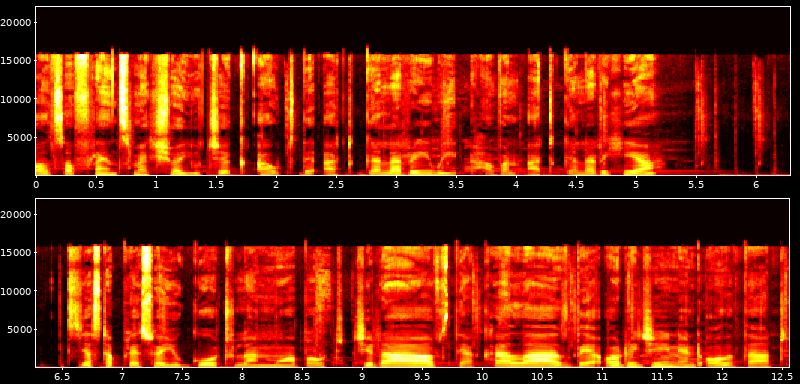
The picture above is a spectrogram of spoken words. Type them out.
also friends make sure you check out the art gallery. We have an art gallery here. It's just a place where you go to learn more about giraffes their colors their origin and all of that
